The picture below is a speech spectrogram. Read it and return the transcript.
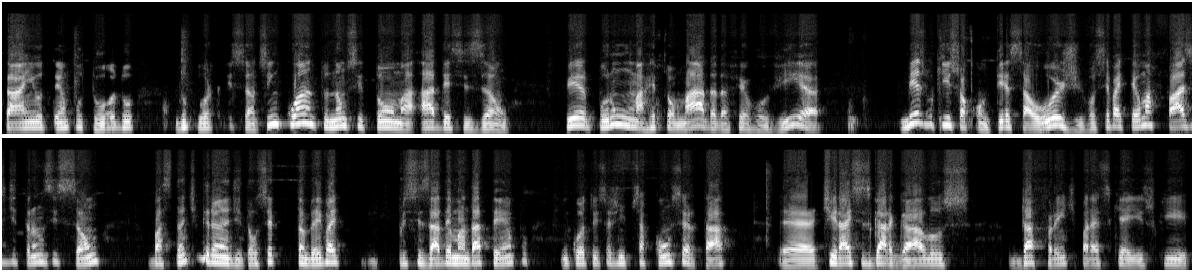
saem o tempo todo do Porto de Santos. Enquanto não se toma a decisão por uma retomada da ferrovia, mesmo que isso aconteça hoje, você vai ter uma fase de transição bastante grande. Então, você também vai precisar demandar tempo. Enquanto isso, a gente precisa consertar, é, tirar esses gargalos da frente. Parece que é isso que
